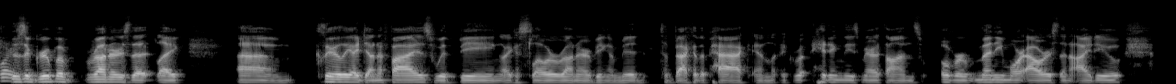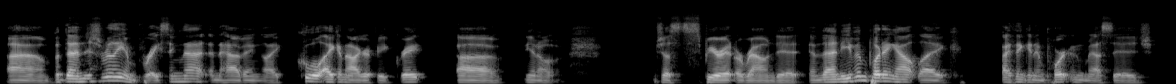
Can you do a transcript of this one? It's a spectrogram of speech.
there's a group of runners that like um, clearly identifies with being like a slower runner, being a mid to back of the pack, and like r- hitting these marathons over many more hours than I do. Um, but then just really embracing that and having like cool iconography, great. Uh, you know, just spirit around it. And then even putting out like I think an important message,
